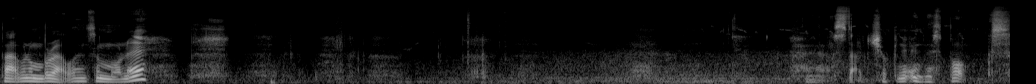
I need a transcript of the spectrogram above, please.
part of an umbrella and some money. And I'll start chucking it in this box.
